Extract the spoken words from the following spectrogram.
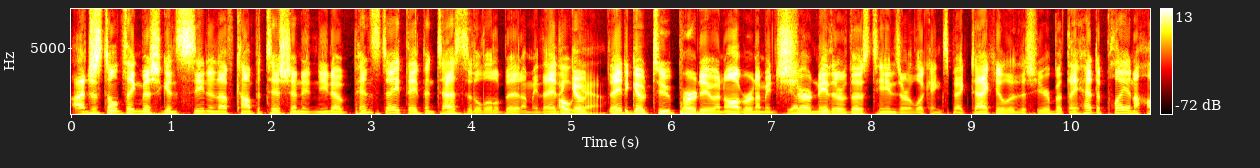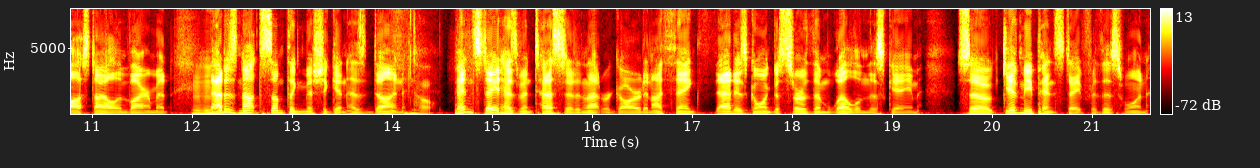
I just don't think Michigan's seen enough competition, and you know, Penn State they've been tested a little bit. I mean, they had to Oh, go, yeah. they had to go to Purdue and Auburn. I mean, sure, neither of those teams are looking spectacular this year, but they had to play in a hostile environment. That is not something Michigan has done. No. Penn State has been tested in that regard, and I think that is going to serve them well in this game. So give me Penn State for this one.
